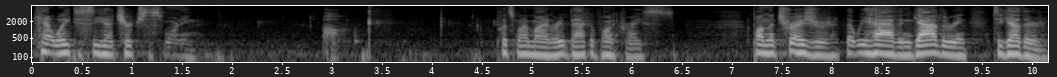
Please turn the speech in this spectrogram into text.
can't wait to see you at church this morning. Oh, puts my mind right back upon Christ upon the treasure that we have in gathering together.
